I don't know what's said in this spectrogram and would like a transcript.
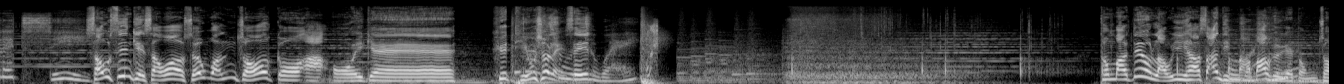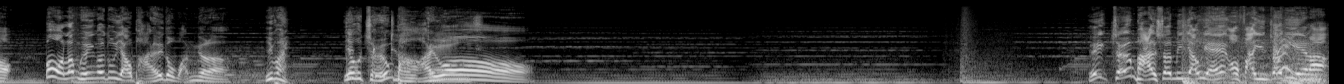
Let's see. 首先，其實我又想揾咗個額外嘅血條出嚟先.同埋都要留意下山田媽媽佢嘅動作。不過我諗佢應該都有排喺度揾噶啦。咦喂，有個獎牌喎！誒，獎牌上面有嘢，我發現咗啲嘢啦。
